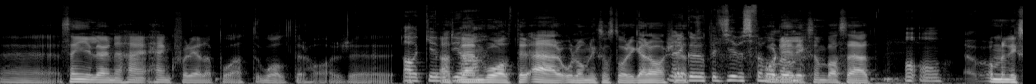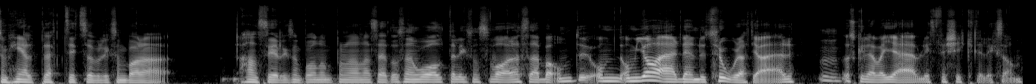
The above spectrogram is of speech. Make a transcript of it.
Eh, sen gillar jag när Han- Hank får reda på att Walter har, eh, Ja, att, gud, att ja. vem Walter är och de liksom står i När det garaget. går upp ett ljus för och honom. det är liksom bara så här att, Uh-oh. om man liksom helt plötsligt så liksom bara han ser liksom på honom på något annat sätt och sen Walter liksom svarar så här bara om, du, om, om jag är den du tror att jag är Mm. då skulle jag vara jävligt försiktig liksom.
